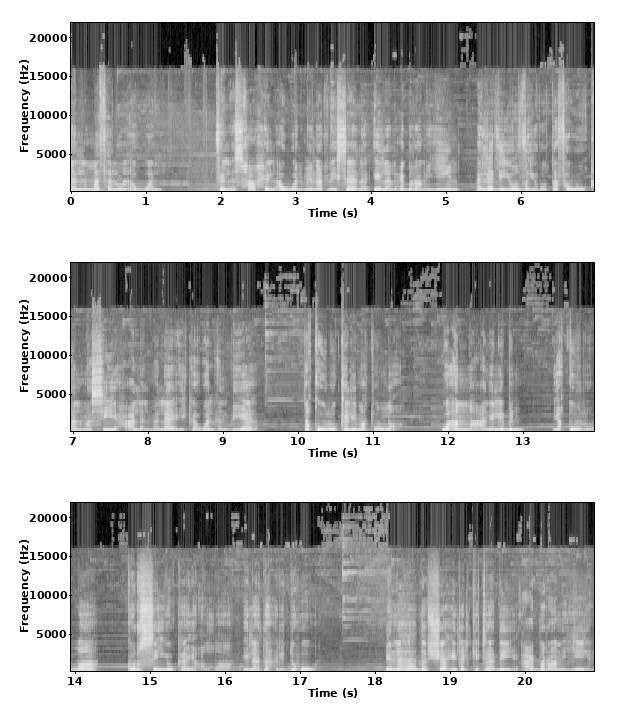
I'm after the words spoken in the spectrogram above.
المثل الأول في الإصحاح الأول من الرسالة إلى العبرانيين الذي يظهر تفوق المسيح على الملائكة والأنبياء تقول كلمة الله وأما عن الابن يقول الله كرسيك يا الله إلى دهر الدهور. إن هذا الشاهد الكتابي عبرانيين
